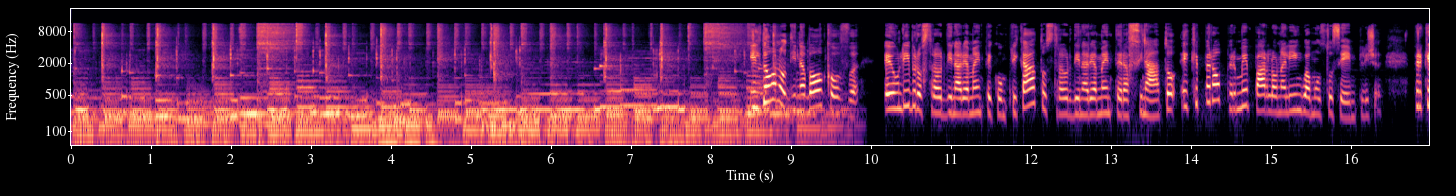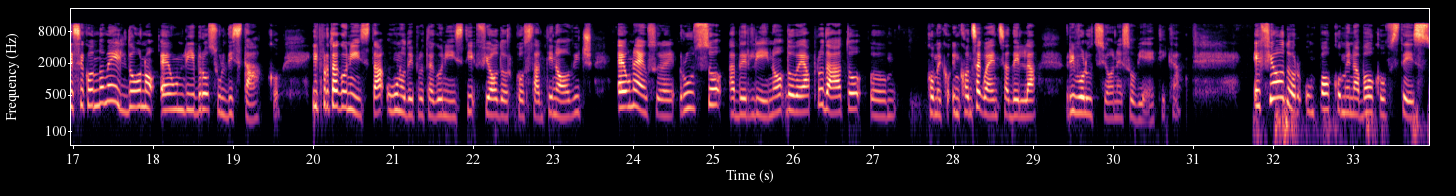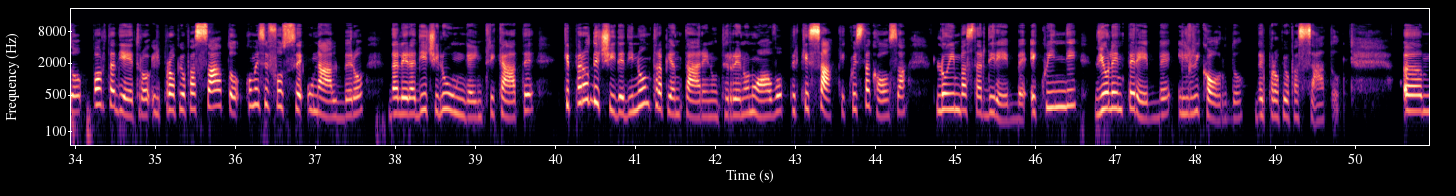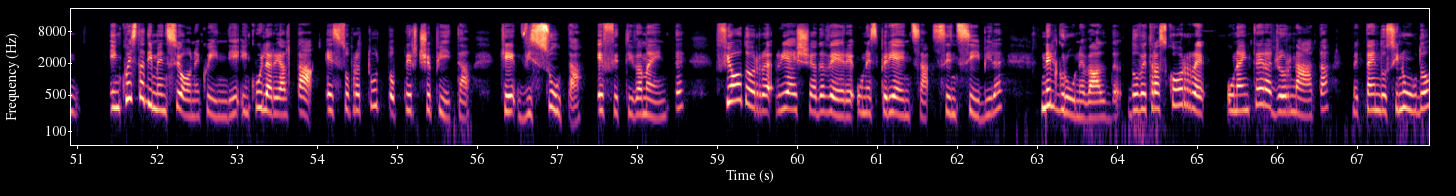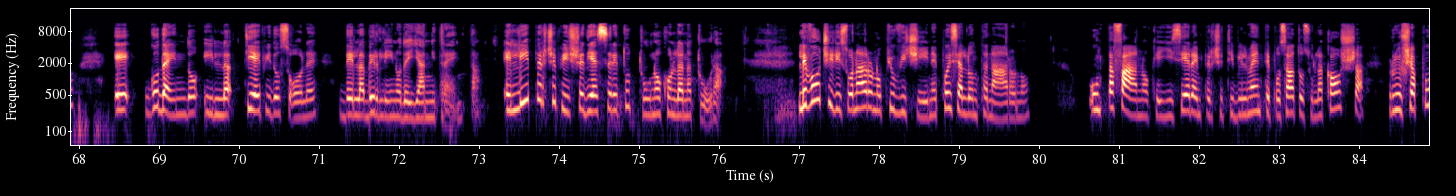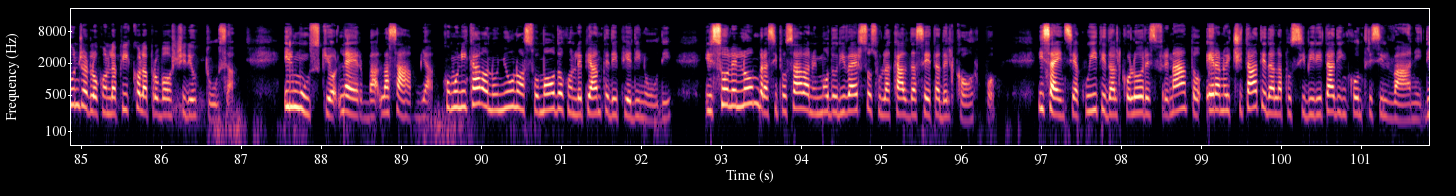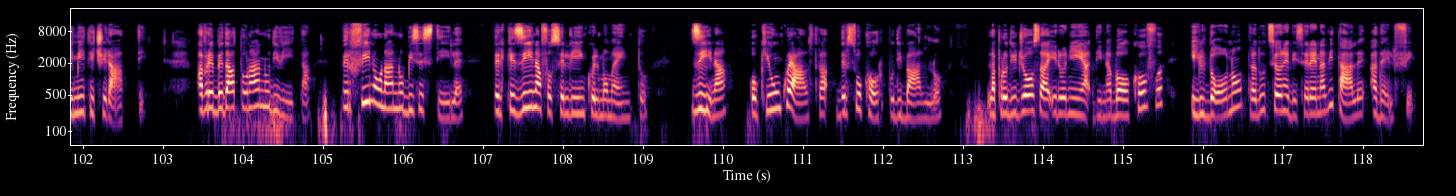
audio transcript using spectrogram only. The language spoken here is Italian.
Il dono di Nabokov è un libro straordinariamente complicato, straordinariamente raffinato e che però per me parla una lingua molto semplice, perché secondo me il dono è un libro sul distacco. Il protagonista, uno dei protagonisti, Fyodor Konstantinovich, è un esule russo a Berlino dove è approdato eh, come in conseguenza della rivoluzione sovietica. E Fyodor, un po' come Nabokov stesso, porta dietro il proprio passato come se fosse un albero dalle radici lunghe e intricate che però decide di non trapiantare in un terreno nuovo perché sa che questa cosa lo imbastardirebbe e quindi violenterebbe il ricordo del proprio passato. Um, in questa dimensione, quindi, in cui la realtà è soprattutto percepita che vissuta effettivamente, Fyodor riesce ad avere un'esperienza sensibile nel Grunewald, dove trascorre una intera giornata mettendosi nudo e godendo il tiepido sole della Berlino degli anni 30. E lì percepisce di essere tutt'uno con la natura. Le voci risuonarono più vicine, poi si allontanarono. Un tafano che gli si era impercettibilmente posato sulla coscia riuscì a pungerlo con la piccola proboscide ottusa. Il muschio, l'erba, la sabbia comunicavano ognuno a suo modo con le piante dei piedi nudi. Il sole e l'ombra si posavano in modo diverso sulla calda seta del corpo. I sensi, acuiti dal colore sfrenato, erano eccitati dalla possibilità di incontri silvani, di mitici ratti. Avrebbe dato un anno di vita, perfino un anno bisestile, perché Zina fosse lì in quel momento. Zina, o chiunque altra del suo corpo di ballo. La prodigiosa ironia di Nabokov, Il dono, traduzione di Serena Vitale ad Elfi.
